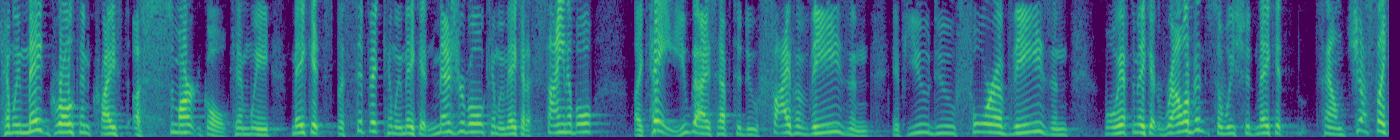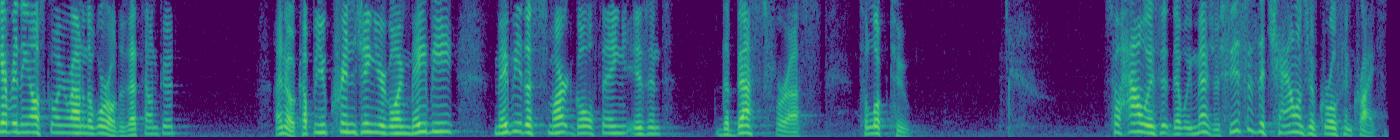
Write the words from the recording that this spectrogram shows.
Can we make growth in Christ a smart goal? Can we make it specific? Can we make it measurable? Can we make it assignable? Like, hey, you guys have to do five of these, and if you do four of these, and well, we have to make it relevant, so we should make it sound just like everything else going around in the world. Does that sound good? I know a couple of you cringing. You're going, maybe, maybe the smart goal thing isn't the best for us to look to. So, how is it that we measure? See, this is the challenge of growth in Christ.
